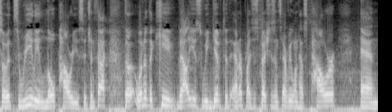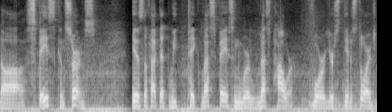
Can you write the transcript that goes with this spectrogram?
So it's really low power usage. In fact, the, one of the key values we give to the enterprise, especially since everyone has power and uh, space concerns, is the fact that we take less space and we're less power for your data storage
